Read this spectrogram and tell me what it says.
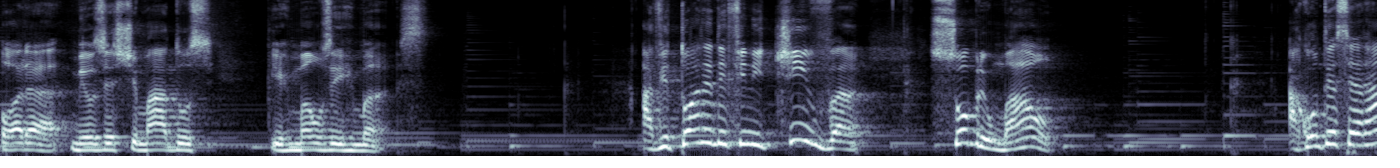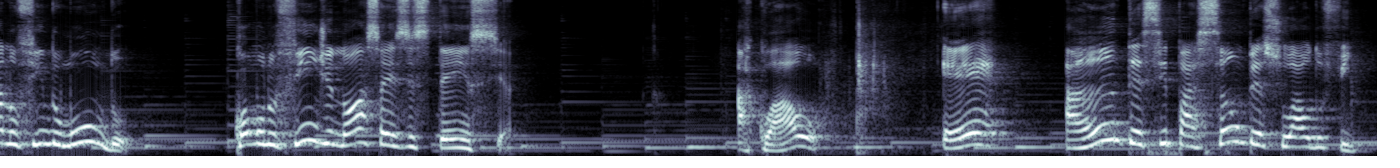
Ora, meus estimados irmãos e irmãs, a vitória definitiva sobre o mal acontecerá no fim do mundo, como no fim de nossa existência, a qual é a antecipação pessoal do fim.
